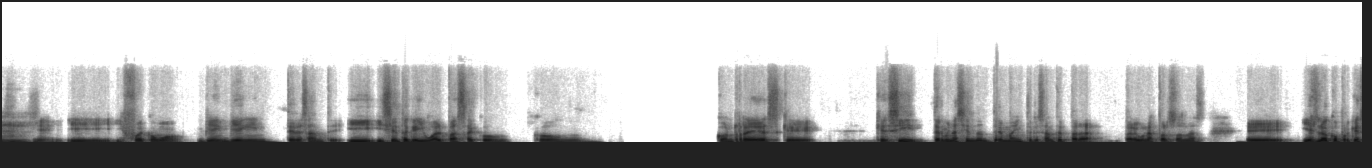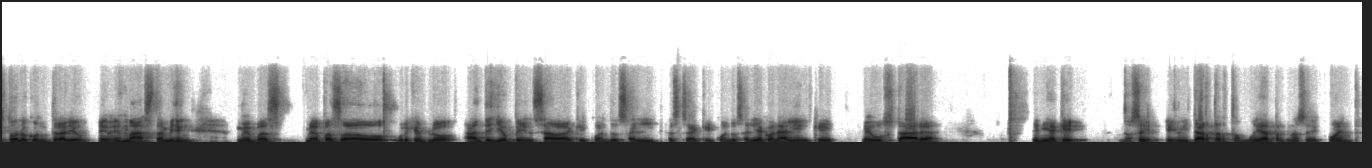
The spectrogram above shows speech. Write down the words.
Mm. Eh, y, y, fue como bien, bien interesante. Y, y siento que igual pasa con, con, con redes que que sí termina siendo un tema interesante para, para algunas personas. Eh, y es loco porque es todo lo contrario. Es más, también me, me ha pasado, por ejemplo, antes yo pensaba que cuando, salí, o sea, que cuando salía con alguien que me gustara, tenía que no sé, evitar tartamudear para que no se dé cuenta.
